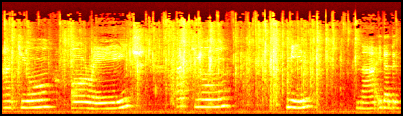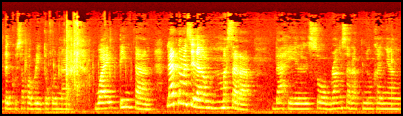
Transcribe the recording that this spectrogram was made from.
at yung orange, at yung mint, na idadagdag ko sa paborito ko na white tintan. Lahat naman sila masarap dahil sobrang sarap nung kanyang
